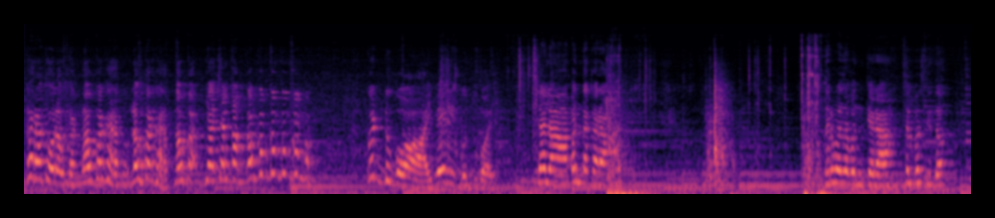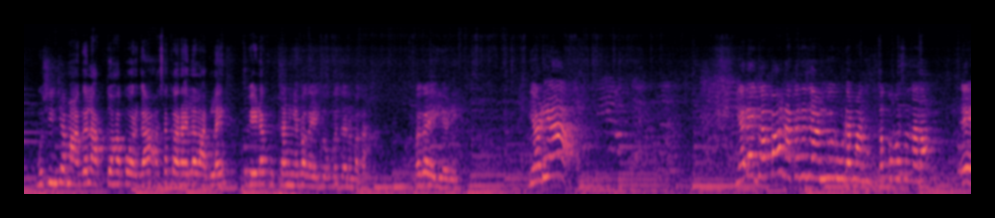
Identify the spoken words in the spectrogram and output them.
घरात हो लवकर. लवकर घरात हो. लवकर घरात. लवकर. या चल. Come come come come come come come. Good boy very good boy चला बंद करा. दरवाजा बंद करा. चल बस तिथं. गुशींच्या मागं लागतो हा पोरगा. असा करायला लागलाय. वेडा कुठचा हे बघा दोघ जण बघा. बघा येडे. येड्या! येडे गप्पा. नका त्याच्या अंगावर उड्या मारू. गप्प बस जरा. ए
